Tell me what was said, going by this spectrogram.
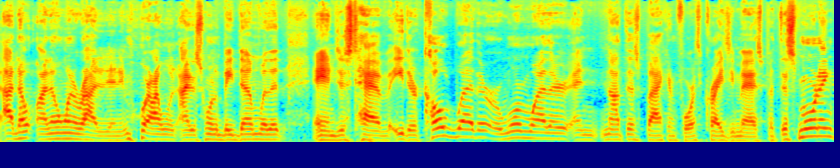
I, I don't I don't want to ride it anymore. I want I just want to be done with it and just have either cold weather or warm weather and not this back and forth crazy mess. But this morning,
